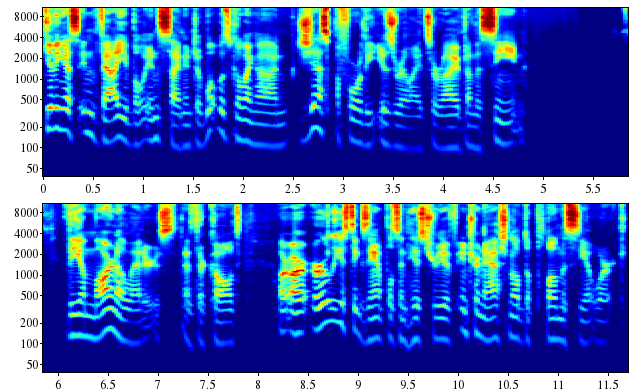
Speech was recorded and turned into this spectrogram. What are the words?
giving us invaluable insight into what was going on just before the Israelites arrived on the scene. The Amarna letters, as they're called, are our earliest examples in history of international diplomacy at work,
